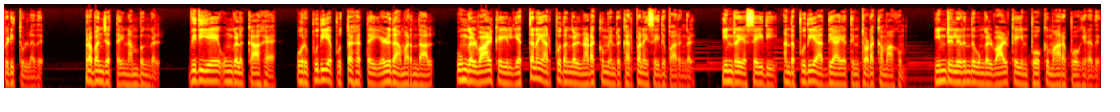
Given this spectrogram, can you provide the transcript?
பிடித்துள்ளது. பிரபஞ்சத்தை நம்புங்கள். விதியே உங்களுக்காக ஒரு புதிய புத்தகத்தை எழுத அமர்ந்தால் உங்கள் வாழ்க்கையில் எத்தனை அற்புதங்கள் நடக்கும் என்று கற்பனை செய்து பாருங்கள். இன்றைய செய்தி அந்த புதிய அத்தியாயத்தின் தொடக்கமாகும். இன்றிலிருந்து உங்கள் வாழ்க்கையின் போக்கு மாறப்போகிறது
